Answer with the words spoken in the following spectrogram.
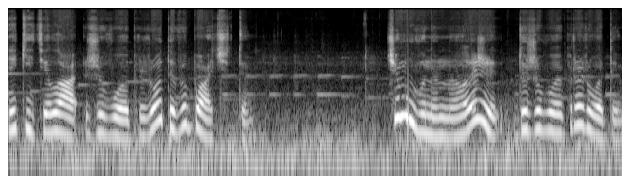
Які тіла живої природи ви бачите? Чому вони належать до живої природи?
